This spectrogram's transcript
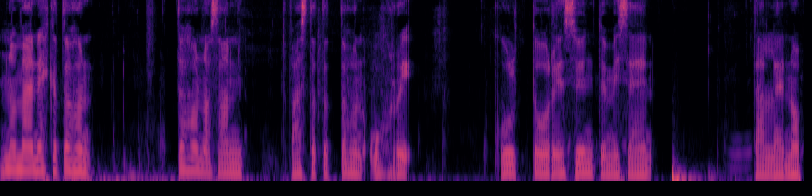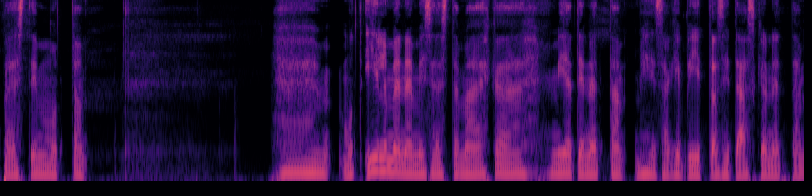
No mä en ehkä tuohon tohon osaan nyt vastata tuohon uhrikulttuurin syntymiseen tälleen nopeasti, mutta, mutta ilmenemisestä mä ehkä mietin, että mihin säkin viittasit äsken, että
